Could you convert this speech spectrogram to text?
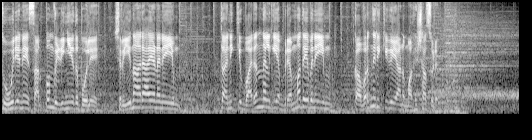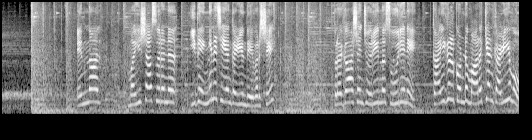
സൂര്യനെ സർപ്പം വിഴുങ്ങിയതുപോലെ ശ്രീനാരായണനെയും തനിക്ക് വരം നൽകിയ ബ്രഹ്മദേവനെയും കവർന്നിരിക്കുകയാണ് മഹിഷാസുരൻ. എന്നാൽ മഹിഷാസുരന് ഇതെങ്ങനെ ചെയ്യാൻ കഴിയും ദേവർഷേ? പ്രകാശം ചൊരിയുന്ന സൂര്യനെ കൈകൾ കൊണ്ട് മറയ്ക്കാൻ കഴിയുമോ?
